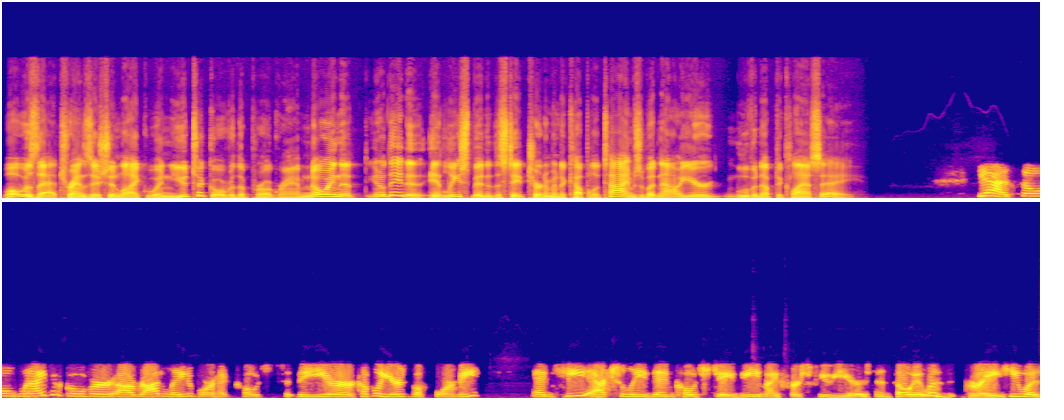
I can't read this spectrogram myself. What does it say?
What was that transition like when you took over the program, knowing that you know they'd at least been to the state tournament a couple of times, but now you're moving up to Class A? Yeah, so when I took over, uh, Rod Ladebor had coached the year, a couple of years before me, and he actually then coached JV my first few years, and so it was great. He was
